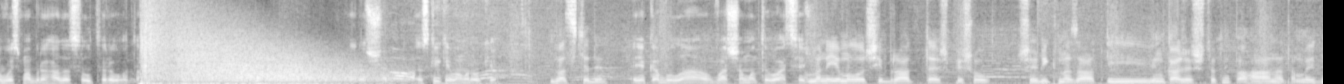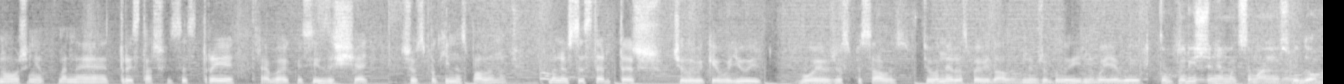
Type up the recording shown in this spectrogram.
108 бригада сил ТРО, так? Хорошо. Скільки вам років? 21. Яка була ваша мотивація? У мене є молодший брат, теж пішов ще рік назад, і він каже, що тут непогано, там відношення. У мене три старші сестри, треба якось їх захищати, щоб спокійно спали ночі. У мене в сестер теж чоловіки воюють, двоє вже списались. Вони розповідали, вони вже були і на бойових. Тобто рішення максимально свідоме.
